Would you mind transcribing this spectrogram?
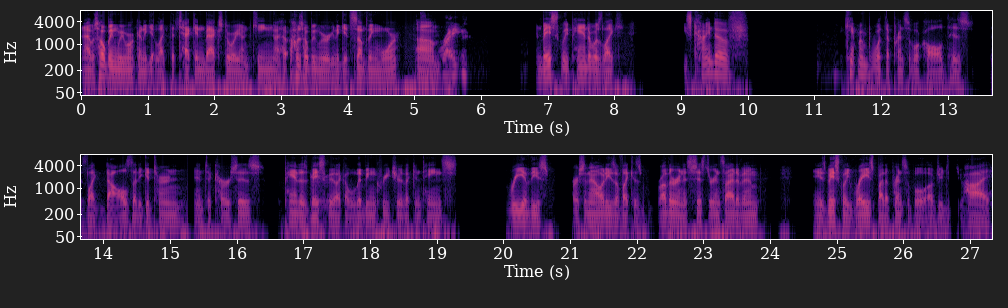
And I was hoping we weren't gonna get like the Tekken backstory on King. I, I was hoping we were gonna get something more. Um, right. and basically, Panda was like, he's kind of. I can't remember what the principal called his his like dolls that he could turn into curses. Panda is basically like a living creature that contains three of these personalities of like his brother and his sister inside of him. And he's basically raised by the principal of Jujutsu High.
